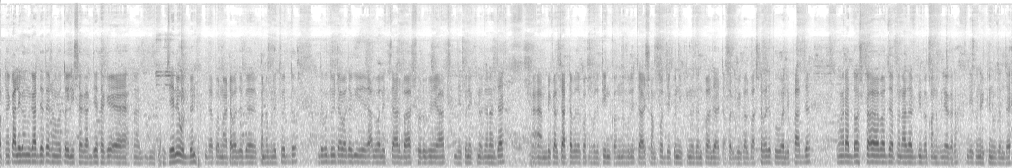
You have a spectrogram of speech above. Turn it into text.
আপনার কালীগঞ্জ ঘাট দিয়ে সম্ভবত ইলিশা ঘাট দিয়ে থাকে আপনার জেনে উঠবেন। তারপর নয়টা বাজে কর্ণফুলি চোদ্দ। দুপুর দুইটা বাজে আলওয়ালি চার বা সুরভি আট, যে কোনো একটি নৌজানা যায়। বিকাল চারটা বাজে কর্ণফুলি তিন, কর্ণফুলি চার, সম্পদ যে কোনো একটি নৌজান পাওয়া যায়। তারপর বিকাল পাঁচটা বাজে পুবালি পাঁচ যায়। এবং রাত দশটা বাজে আপনার আদার বিভাগ কর্ণফুলি এগারো, যে কোনো একটি নৌজান যায়।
